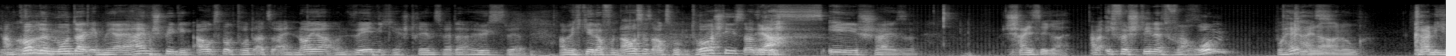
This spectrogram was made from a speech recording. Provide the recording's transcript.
Am kommenden Montag im Heimspiel gegen Augsburg droht also ein neuer und wenig erstrebenswerter Höchstwert. Aber ich gehe davon aus, dass Augsburg ein Tor schießt, also Ja. ist eh scheiße. Scheißegal. Aber ich verstehe nicht, warum. Wo hängt's? Keine Ahnung. Kann, nicht,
